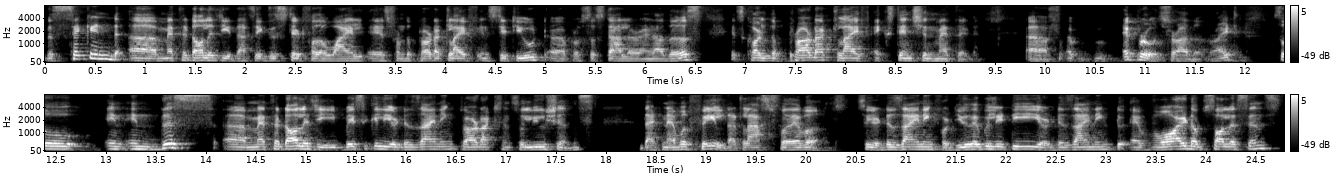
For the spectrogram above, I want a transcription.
The second uh, methodology that's existed for a while is from the Product Life Institute, uh, Professor Stahel and others. It's called the Product Life Extension Method. Uh, uh approach rather right so in in this uh, methodology basically you're designing products and solutions that never fail that last forever so you're designing for durability you're designing to avoid obsolescence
